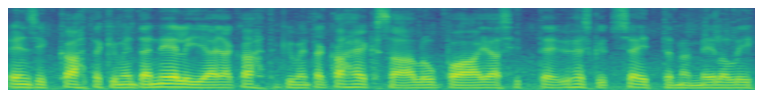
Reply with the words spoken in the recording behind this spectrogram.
ensin 24 ja 28 lupaa ja sitten 97 meillä oli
